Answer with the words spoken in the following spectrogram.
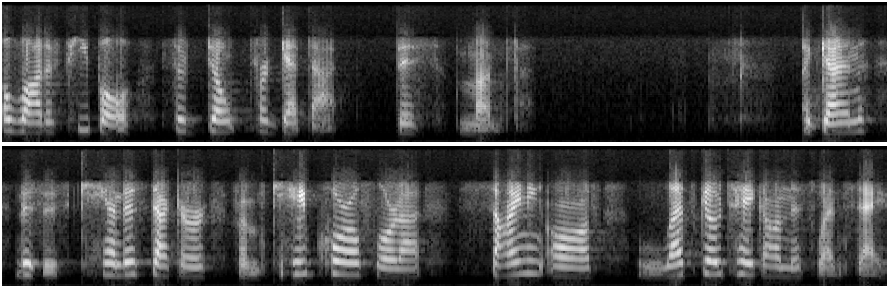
a lot of people. So don't forget that this month. Again, this is Candace Decker from Cape Coral, Florida, signing off. Let's go take on this Wednesday.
